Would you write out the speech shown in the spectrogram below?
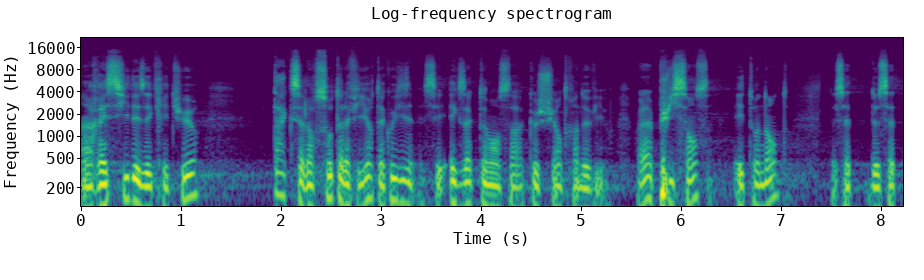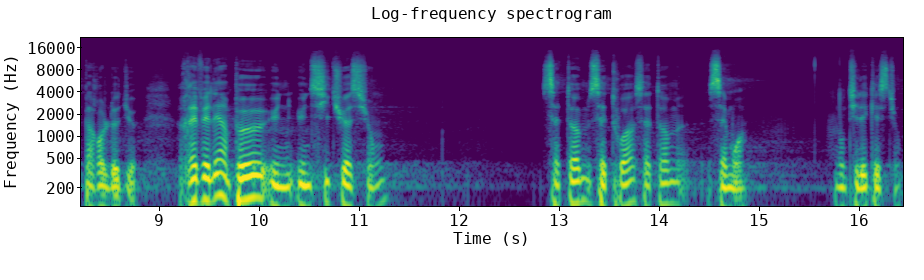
récit des Écritures, tac, ça leur saute à la figure, coup ils disent c'est exactement ça que je suis en train de vivre. Voilà la puissance étonnante de cette, parole de Dieu. Révéler un peu une, situation. Cet homme, c'est toi, cet homme, c'est moi, dont il est question.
